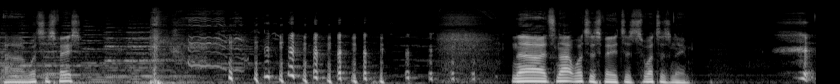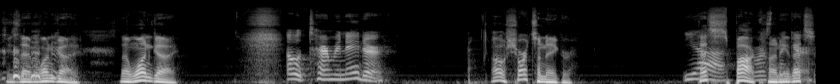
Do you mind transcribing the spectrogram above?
uh, what's his face? no, it's not. What's his face? It's what's his name? He's that one guy. That one guy. Oh, Terminator. Oh, Schwarzenegger. Yeah. That's Spock, honey. That's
